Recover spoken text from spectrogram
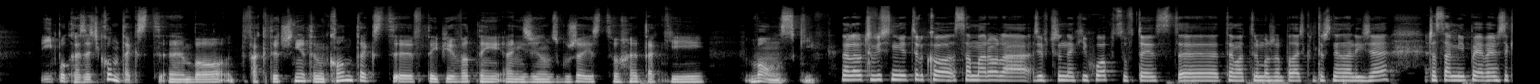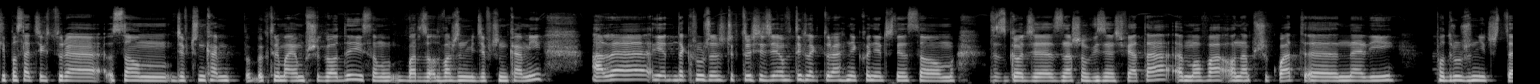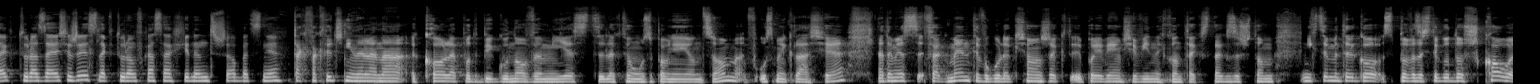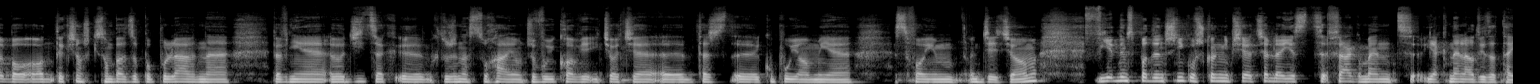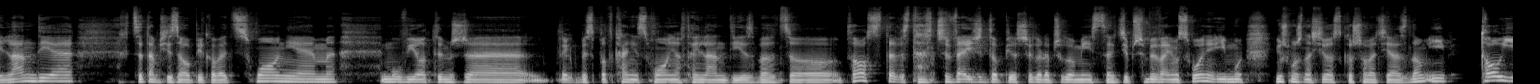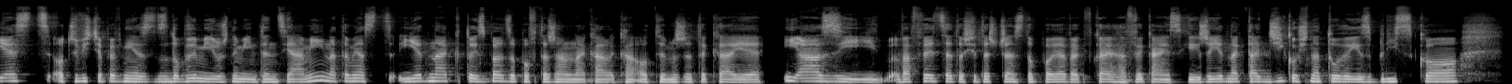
pokazać kontekst, y, bo faktycznie ten kontekst y, w tej pierwotnej Ani Wzgórze jest trochę taki wąski. No ale oczywiście nie tylko sama rola dziewczynek i chłopców to jest e, temat, który możemy podać krytycznej analizie. Czasami pojawiają się takie postacie, które są dziewczynkami, które mają przygody i są bardzo odważnymi dziewczynkami, ale jednak różne rzeczy, które się dzieją w tych lekturach niekoniecznie są w zgodzie z naszą wizją świata. Mowa o na przykład Nelly podróżniczce, która zdaje się, że jest lekturą w klasach 1-3 obecnie. Tak, faktycznie Nela na kole podbiegunowym jest lekturą uzupełniającą w ósmej klasie. Natomiast fragmenty w ogóle książek pojawiają się w innych kontekstach. Zresztą nie chcemy tylko sprowadzać tego do szkoły, bo te książki są bardzo popularne. Pewnie rodzice, y, którzy nas słuchają, czy wujkowie i ciocie y, też y, kupują je swoim dzieciom. W jednym z podręczników Szkolni Przyjaciele jest fragment, jak Nela odwiedza Tajlandię, chce tam się zaopiekować słoniem. Mówi o tym, że jakby spotkanie słonia w Tajlandii jest bardzo proste. Wystarczy wejść do pierwszego lepszego miejsca, gdzie przybywają słonie i już można się rozkoszować jazdą. I to jest oczywiście pewnie z dobrymi różnymi intencjami, natomiast jednak to jest bardzo powtarzalna kalka o tym, że te kraje i Azji, i w Afryce to się też często pojawia w krajach afrykańskich, że jednak ta dzikość natury jest blisko.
